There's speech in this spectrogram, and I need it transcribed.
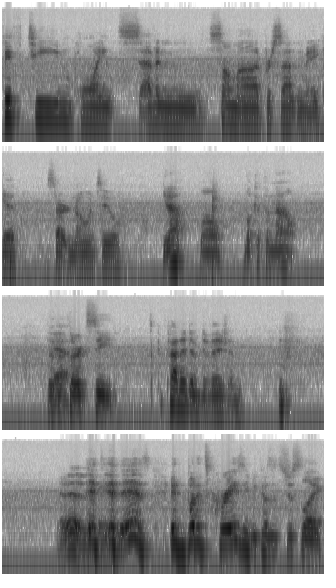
fifteen point seven some odd percent make it. Starting zero and two. Yeah. Well, look at them now. They're Yeah. the third seed. It's a competitive division. it is. I It, mean, it is. It, but it's crazy because it's just like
